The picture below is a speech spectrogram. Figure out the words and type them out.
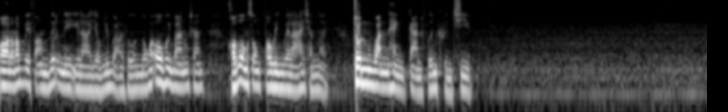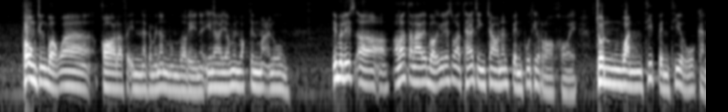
กอรรับบิฟันดิรนีอิลายมยุบะซูนบอกว่าโอ้ผู้บานของฉัน ขอพระองค์ทรงประวิงเวลาให้ฉันหน่อย จนวันแห่งการฟื้นคืนชีพ พระองค์จึงบอกว่ากอลาฟอินนะกามินันมุนดารีนะอิลายอมินวักตินมาลูมอิบลิสอัลลอฮฺตาลาเลยบอกอิบลิสว่าแท้จริงเจ้านั้นเป็นผู้ที่รอคอย จนวันที่เป็นที่รู้กัน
